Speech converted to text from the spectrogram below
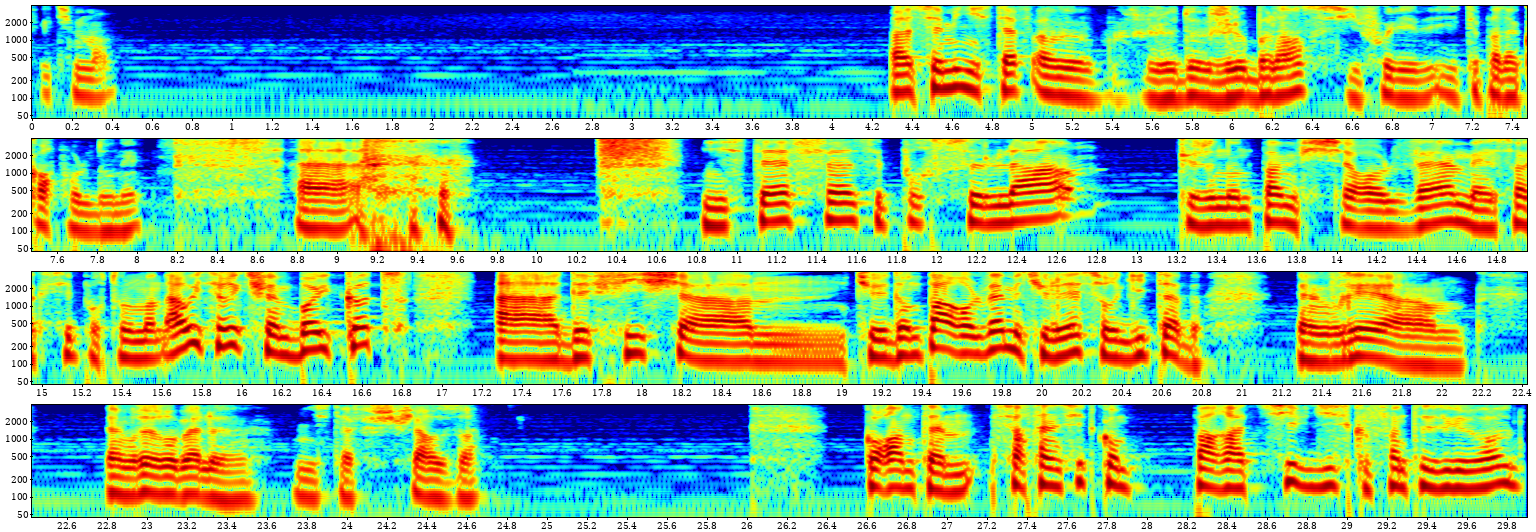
effectivement. Ah, c'est mini. Ah, je, le balance s'il faut. Il n'était pas d'accord pour le donner. Euh... c'est pour cela que je donne pas mes fichiers Roll20, mais elles sont accessibles pour tout le monde. Ah oui, c'est vrai que tu fais un boycott des fiches. Euh, tu les donnes pas à Roll20, mais tu les laisses sur GitHub. C'est un vrai, euh, un vrai rebelle, mini Steph. Je suis fier de toi. Corentin, certains sites comparatifs disent que Fantasy Ground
